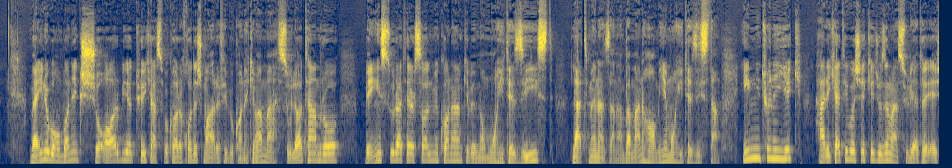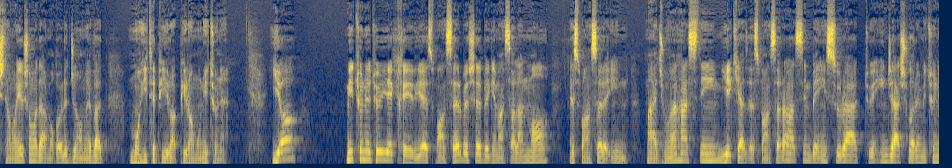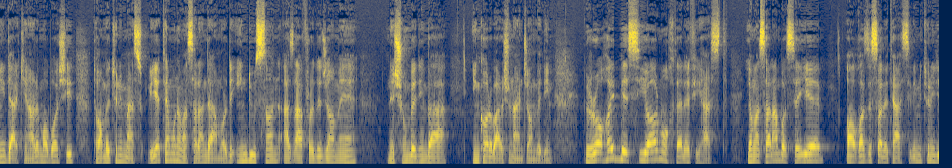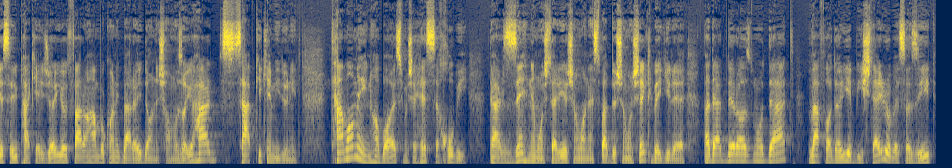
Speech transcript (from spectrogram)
و اینو به عنوان یک شعار بیاد توی کسب و کار خودش معرفی بکنه که من محصولاتم رو به این صورت ارسال می‌کنم که به محیط زیست لطمه نزنم و من حامی محیط زیستم. این می‌تونه یک حرکتی باشه که جز مسئولیت های اجتماعی شما در مقابل جامعه و محیط پیرا پیرامونیتونه. یا می‌تونه توی یک خیریه اسپانسر بشه بگه مثلا ما اسپانسر این مجموعه هستیم یکی از اسپانسرها هستیم به این صورت توی این جشنواره می‌تونید در کنار ما باشید تا ما بتونیم مسئولیتمون مثلا در مورد این دوستان از افراد جامعه نشون بدیم و این کار رو براشون انجام بدیم. راه های بسیار مختلفی هست. یا مثلا با سه آغاز سال تحصیلی می‌تونید یه سری پکیجایی رو فراهم بکنید برای دانش آموزا یا هر سبکی که می‌دونید. تمام اینها باعث میشه حس خوبی در ذهن مشتری شما نسبت به شما شکل بگیره و در دراز مدت وفاداری بیشتری رو بسازید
